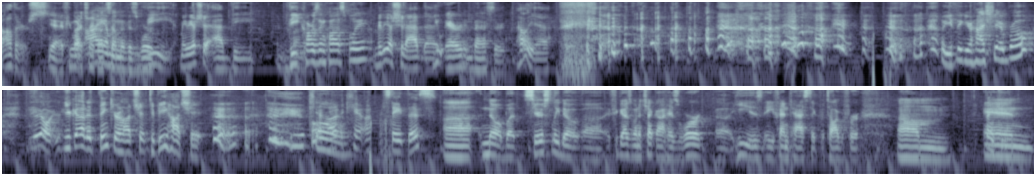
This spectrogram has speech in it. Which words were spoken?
others. Yeah, if you wanna But check out some of his work. The. Maybe I should add the. The Cars and Cosplay? Maybe I should add that. You arrogant bastard. Hell yeah. Oh, you think you're hot shit, bro? You, know, you gotta think you're hot shit to be hot shit. can't, I can't understate this. Uh, no, but seriously though, uh, if you guys want to check out his work, uh, he is a fantastic photographer. Um, Thank you. and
